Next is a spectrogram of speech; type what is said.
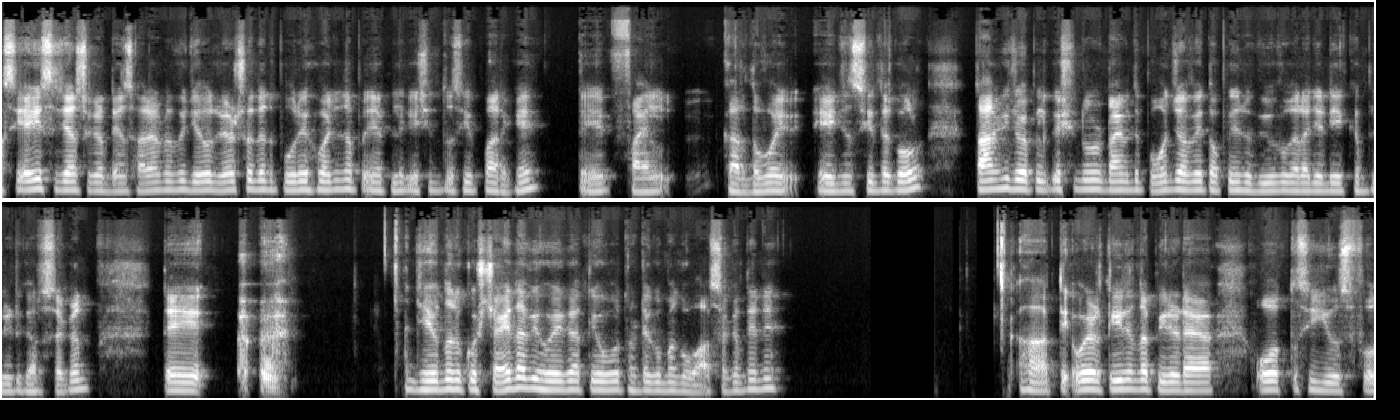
ਅਸੀਂ ਇਹੀ ਸੁਜੈਸਟ ਕਰਦੇ ਹਾਂ ਸਾਰਿਆਂ ਨੂੰ ਵੀ ਜਦੋਂ 150 ਦਿਨ ਪੂਰੇ ਹੋ ਜਾਣ ਆਪਣੀ ਐਪਲੀਕੇਸ਼ਨ ਤੁਸੀਂ ਭਰ ਕੇ ਤੇ ਫਾਈਲ ਕਰ ਦਵੋ ਏਜੰਸੀ ਦੇ ਕੋਲ, ਤਾਂ ਕਿ ਜੋ ਐਪਲੀਕੇਸ਼ਨ ਨੂੰ ਟਾਈਮ ਤੇ ਪਹੁੰਚ ਜਾਵੇ ਤਾਂ ਆਪਣੀ ਰਿਵਿਊ ਵਗੈਰਾ ਜਿਹੜੀ ਕੰਪਲੀਟ ਕਰ ਸਕਣ ਤੇ ਜੇ ਉਹਨਾਂ ਨੂੰ ਕੁਝ ਚਾਹੀਦਾ ਵੀ ਹੋਏਗਾ ਤੇ ਉਹ ਤੁਹਾਡੇ ਕੋਲ ਮੰਗਵਾ ਸਕਦੇ ਨੇ। ਹਾਂ, ਤੇ ਉਹ 30 ਦਿਨ ਦਾ ਪੀਰੀਅਡ ਹੈ, ਉਹ ਤੁਸੀਂ ਯੂਸਫੁਲ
